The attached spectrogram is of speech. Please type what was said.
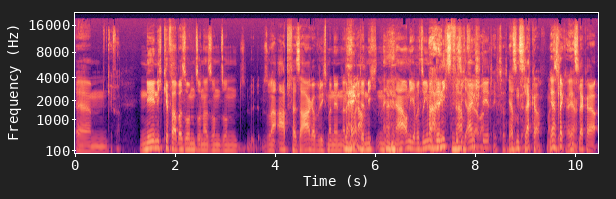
ähm, Kiffer. Nee, nicht Kiffer, aber so, ein, so, eine, so, ein, so, ein, so eine Art Versager, würde ich es mal nennen. Also jemand, der nicht, na, auch nicht, aber so jemand, Ah, der nicht für sich für, einsteht. Was Ja, so ein für. Slacker. Ja? Slacker, ja. Ein Slacker, ja.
